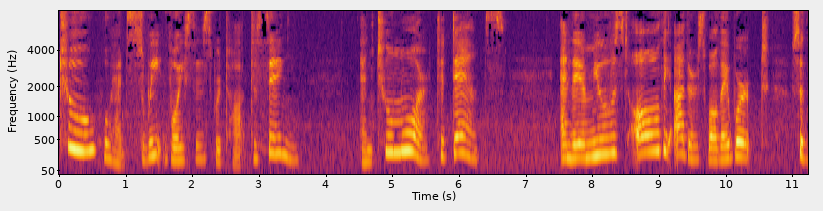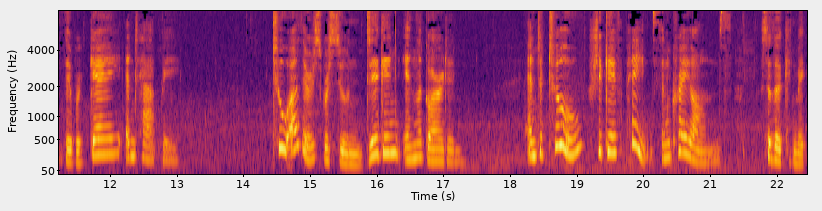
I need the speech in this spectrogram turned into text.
Two who had sweet voices were taught to sing, and two more to dance. And they amused all the others while they worked, so that they were gay and happy. Two others were soon digging in the garden, and to two she gave paints and crayons, so they could make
